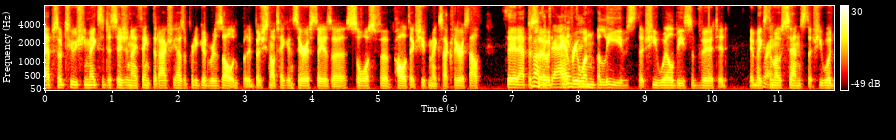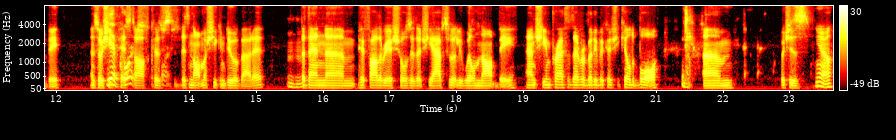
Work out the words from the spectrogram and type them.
episode two she makes a decision. I think that actually has a pretty good result, but but she's not taken seriously as a source for politics. She makes that clear herself. Third episode, everyone thing? believes that she will be subverted. It makes the most sense that she would be, and so she's Yeah, of pissed course, off because there's not much she can do about it. mhm. But then um, her father reassures her that she absolutely will not be, and she impresses everybody because she killed a boar, um, which is you know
